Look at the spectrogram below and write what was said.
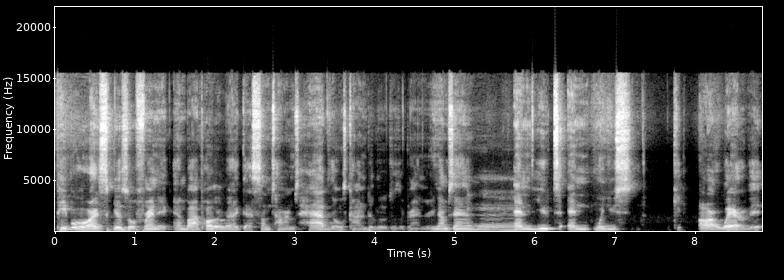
people who are schizophrenic and bipolar like that sometimes have those kind of delusions of grandeur. You know what I'm saying? Mhm. And you t- and when you s- are aware of it,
